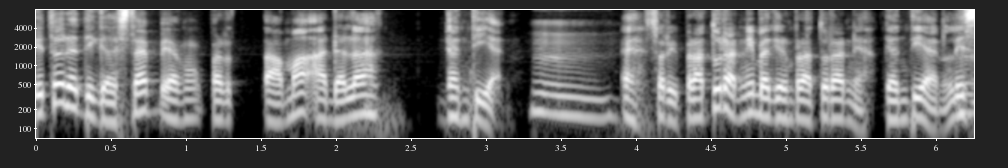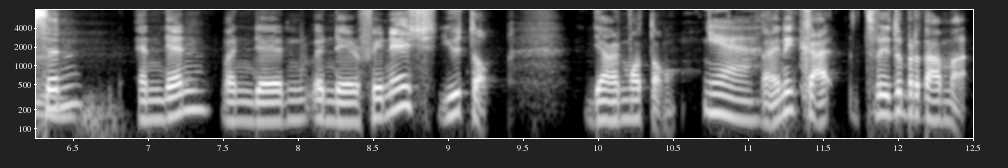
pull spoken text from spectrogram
itu ada tiga step. Yang pertama adalah gantian. Mm-mm. eh sorry peraturan. Nih bagian peraturannya gantian. Listen and then when then when they're finished you talk. Jangan motong. Ya. nah ini itu pertama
